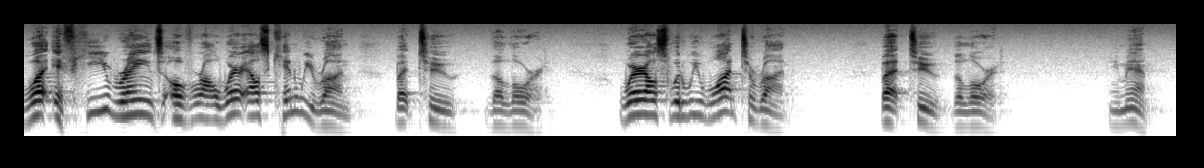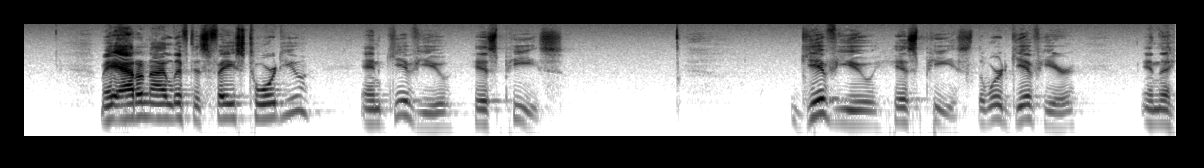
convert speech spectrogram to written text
what if he reigns over all? Where else can we run but to the Lord? Where else would we want to run but to the Lord? May Adonai lift his face toward you and give you his peace. Give you his peace. The word give here in the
